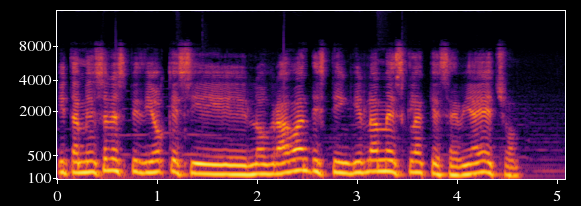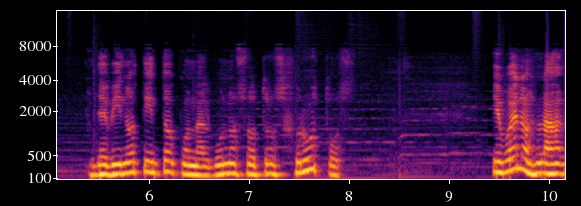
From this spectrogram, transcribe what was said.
y también se les pidió que si lograban distinguir la mezcla que se había hecho de vino tinto con algunos otros frutos. Y bueno, la,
